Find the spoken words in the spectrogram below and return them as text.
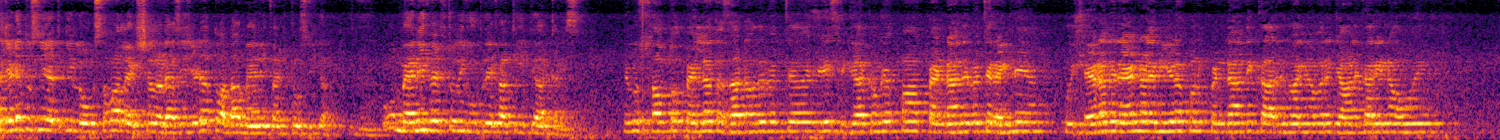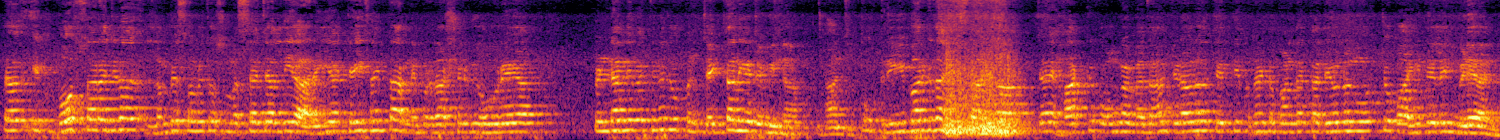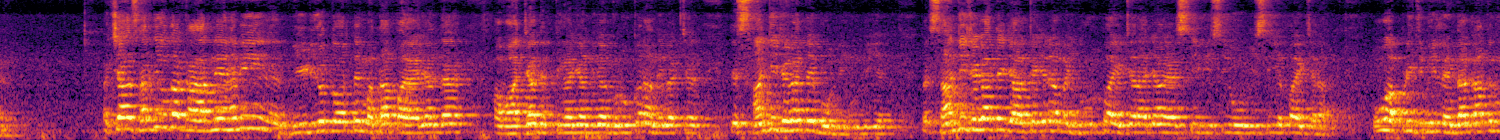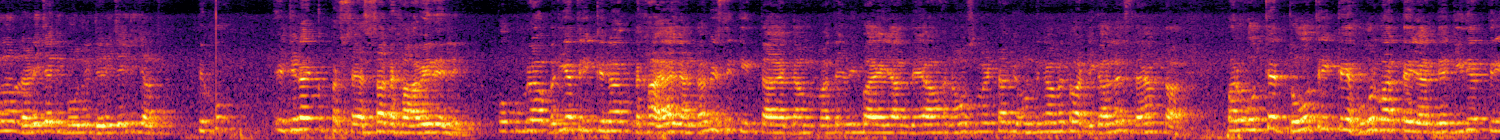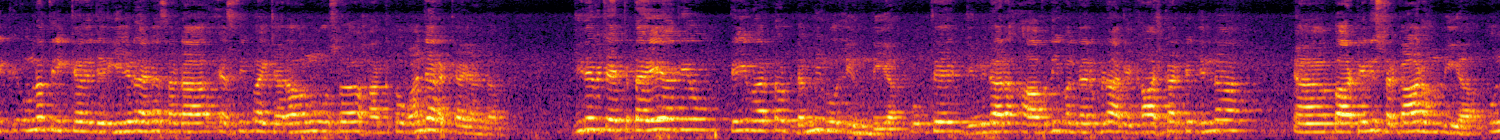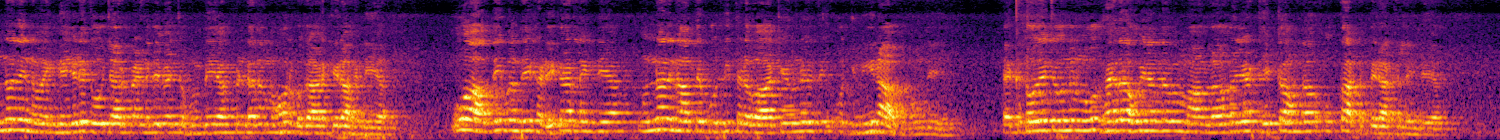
ਅੱਛਾ ਜਿਹੜੇ ਤੁਸੀਂ ਐਤਕੀ ਲੋਕ ਸਭਾ ਇਲੈਕਸ਼ਨ ਲੜਿਆ ਸੀ, ਜਿਹੜਾ ਤੁਹਾਡਾ ਮੈਨੀਫੈਸਟੋ ਸੀਗਾ, ਉਹ ਮੈਨੀਫੈਸਟੋ ਦੀ ਰੂਪਰੇਖਾ ਕੀ ਤਿਆਰ ਕਰੀ ਸੀ? ਦੇਖੋ, ਸਭ ਤੋਂ ਪਹਿਲਾਂ ਤਾਂ ਸਾਡਾ ਉਹਦੇ ਵਿੱਚ ਇਹ ਸੀਗਾ, ਕਿਉਂਕਿ ਆਪਾਂ ਪਿੰਡਾਂ ਦੇ ਵਿੱਚ ਰਹਿੰਦੇ ਆ ਕੋਈ ਸ਼ਹਿਰਾਂ ਦੇ ਰਹਿਣ ਵਾਲੇ ਨਹੀਂ, ਜਿਹੜਾ ਆਪਾਂ ਨੂੰ ਪਿੰਡਾਂ ਦੀ ਕਾਰਜਵਾਰੀਆਂ ਬਾਰੇ ਜਾਣਕਾਰੀ ਨਾ ਹੋਵੇ, ਤਾਂ ਇੱਕ ਬਹੁਤ ਸਾਰਾ ਜਿਹੜਾ ਲੰਬੇ ਸਮੇਂ ਤੋਂ ਸਮੱਸਿਆ ਚੱਲਦੀ ਆ ਰਹੀ ਆ, ਕਈ ਥਾਈਂ ਧਰਨੇ ਪ੍ਰਦਰਸ਼ਨ ਵੀ ਹੋ ਰਹੇ ਆ ਪਿੰਡਾਂ ਦੇ ਵਿੱਚ ਨਾ ਜੋ ਪੰਚਾਇਤਾਂ ਦੀਆਂ ਜ਼ਮੀਨਾਂ ਹਾਂਜੀ। ਉਹ ਗਰੀਬ ਵਰਗ ਦਾ ਹਿੱਸਾ ਜਿਹੜਾ ਚਾਹੇ ਹੱਕ ਕਹੂੰਗਾ ਮੈਂ ਤਾਂ ਜਿਹੜਾ ਉਹਨਾਂ ਦਾ 33% ਬਣਦਾ ਕਦੇ ਉਹਨਾਂ ਨੂੰ ਉਹ ਚੋਂ ਵਾਹੀ ਦੇ ਲਈ ਮਿਲਿਆ ਨਹੀਂ। ਅੱਛਾ ਸਰ ਜੀ ਉਹਦਾ ਕਾਰਨ ਇਹ ਹੈ ਵੀ ਵੀਡੀਓ ਤੌਰ ਤੇ ਮਤਾ ਪਾਇਆ ਜਾਂਦਾ ਆਵਾਜ਼ਾਂ ਦਿੱਤੀਆਂ ਜਾਂਦੀਆਂ ਗੁਰੂ ਘਰਾਂ ਦੇ ਵਿੱਚ ਤੇ ਸਾਂਝੀ ਜਗ੍ਹਾ ਤੇ ਬੋਲੀ ਹੁੰਦੀ ਹੈ। ਪਰ ਸਾਂਝੀ ਜਗ੍ਹਾ ਤੇ ਜਾ ਕੇ ਜਿਹੜਾ ਮਜ਼ਦੂਰ ਭਾਈਚਾਰਾ ਜਾਂ ਐਸਸੀ ਬੀਸੀ ਓਬੀਸੀ ਭਾਈਚਾਰਾ ਉਹ ਆਪਣੀ ਜ਼ਮੀਨ ਲੈਂਦਾ ਕਾਹਤੇ? ਉਹਨਾਂ ਨੂੰ ਲੈਣੀ ਚਾਹੀਦੀ ਬੋਲੀ ਦੇਣੀ ਚਾਹੀਦੀ ਜਾ ਕੇ। ਦੇਖੋ ਇਹ ਜਿਹੜਾ ਇੱਕ ਪ੍ਰੋਸੈਸ ਆ ਦਿਖਾਵੇ ਦੇ ਲਈ ਉਹ ਪੂਰਾ ਵਧੀਆ ਤਰੀਕੇ ਨਾਲ ਦਿਖਾਇਆ ਜਾਂਦਾ ਵੀ ਅਸੀਂ ਕੀਤਾ ਇਦਾਂ ਮਤੇ ਵੀ ਪਾਏ ਜਾਂਦੇ ਆ ਅਨਾਉਂਸਮੈਂਟਾਂ ਵੀ ਹੁੰਦੀਆਂ ਮੈਂ ਤੁਹਾਡੀ ਗੱਲ ਨਾਲ ਸਹਿਮਤ ਆ ਪਰ ਉੱਥੇ ਦੋ ਤਰੀਕੇ ਹੋਰ ਵਰਤੇ ਜਾਂਦੇ ਜਿਹਦੇ ਤਰੀਕੇ ਉਹਨਾਂ ਤਰੀਕਿਆਂ ਦੇ ਜ਼ਰੀਏ ਜਿਹੜਾ ਹੈਗਾ ਸਾਡਾ ਐਸਸੀ ਭਾਈਚਾਰਾ ਉਹਨੂੰ ਉਸ ਹੱਕ ਤੋਂ ਵਾਂਝਾ ਰੱਖਿਆ ਜਾਂਦਾ। ਜਿਹਦੇ ਵਿੱਚ ਇੱਕ ਤਾਂ ਇਹ ਆ ਕਿ ਉਹ ਕਈ ਵਾਰ ਤਾਂ ਡੰਮੀ ਬੋਲੀ ਹੁੰਦੀ ਆ ਉੱਥੇ ਜ਼ਿਮੀਦਾਰ ਆਪਦੀ ਬੰਦੇ ਨੂੰ ਖੜਾ ਕੇ ਖਾਸ ਕਰਕੇ ਜਿੰਨਾ ਅਹ, ਪਾਰਟੀ ਦੀ ਸਰਕਾਰ ਹੁੰਦੀ ਆ ਉਹਨਾਂ ਦੇ ਨੁਮਾਇੰਦੇ ਜਿਹੜੇ ਦੋ ਚਾਰ ਪਿੰਡ ਦੇ ਵਿੱਚ ਹੁੰਦੇ ਆ ਪਿੰਡਾਂ ਦਾ ਮਾਹੌਲ ਵਿਗਾੜ ਕੇ ਰੱਖਦੇ ਆ। ਉਹ ਆਪਦੇ ਹੀ ਬੰਦੇ ਖੜੇ ਕਰ ਲੈਂਦੇ ਆ। ਉਹਨਾਂ ਦੇ ਨਾਂ ਤੇ ਬੋਲੀ ਤੜਵਾ ਕੇ ਉਹਨਾਂ ਦੀ ਉਹ ਜ਼ਮੀਨ ਆਪ ਪਾਉਂਦੇ ਆ। ਇੱਕ ਤਾਂ ਉਹਦੇ ਚ ਉਹਨਾਂ ਨੂੰ ਉਹ ਫਾਇਦਾ ਹੋ ਜਾਂਦਾ ਵੀ ਮਾਮਲਾ ਉਹਦਾ ਜਿਹੜਾ ਠੇਕਾ ਹੁੰਦਾ, ਉਹ ਘੱਟ ਤੇ ਰੱਖ ਲੈਂਦੇ ਆ।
